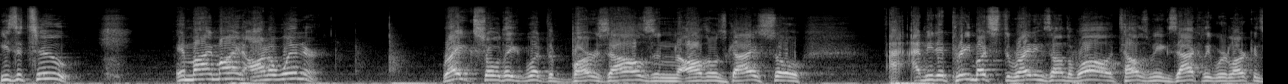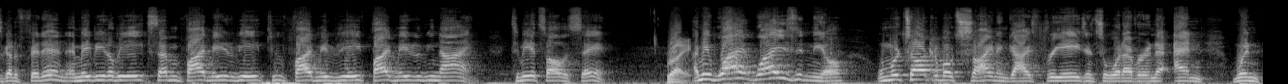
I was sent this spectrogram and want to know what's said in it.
He's a two. In my mind, on a winner. Right? So they what the Barzals and all those guys. So I, I mean, it pretty much the writing's on the wall. It tells me exactly where Larkin's going to fit in, and maybe it'll be eight seven five, maybe it'll be eight two five, maybe it'll be eight five, maybe it'll be nine. To me, it's all the same. Right. I mean, why why is it Neal when we're talking about signing guys, free agents or whatever, and and when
